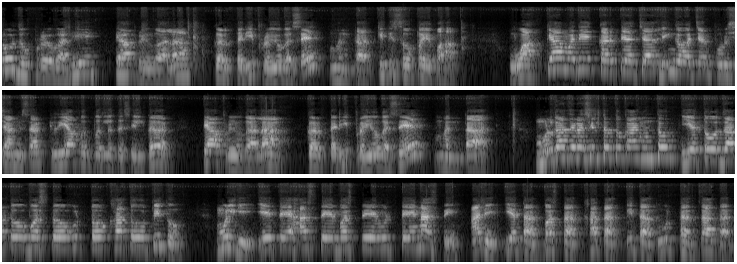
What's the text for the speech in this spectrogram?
तो जो प्रयोग आहे त्या प्रयोगाला कर्तरी प्रयोग असे म्हणतात. किती सोपं आहे पहा. वाक्यामध्ये कर्त्याच्या लिंगवचन पुरुषानुसार क्रियापद बदलत असेल तर त्या प्रयोगाला कर्तरी प्रयोग असे म्हणतात. मुलगा जर असेल तर तो काय म्हणतो? येतो जातो बसतो उठतो खातो पितो. मुलगी येते हसते बसते उठते नाचते. अनेक येतात बसतात खातात पितात उठतात जातात.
